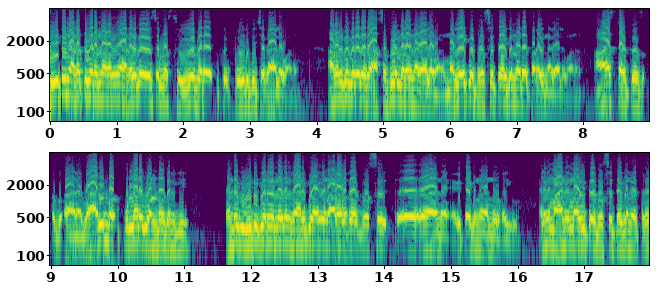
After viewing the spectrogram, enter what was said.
വീട്ടിനകത്ത് കിടന്നിറങ്ങി അറുപത് വയസ്സുള്ള സ്ത്രീയെ വരെ പീഡിപ്പിച്ച കാലമാണ്. അവർക്കെതിരെ വരെ അസഫിയും പറയുന്ന കാലമാണ്. മര്യാദയ്ക്ക് ഡ്രസ്സ് ഇട്ടേക്കുന്നവരെ പറയുന്ന കാലമാണ്. ആ സ്ഥലത്ത് ഭാര്യയും പിള്ളേരൊക്കെ ഉണ്ടോ എനിക്ക് തന്റെ വീട്ടിൽ കയറി എന്തെങ്കിലും കാണിക്കുകയാണെങ്കിൽ നാളെ അവരുടെ ഡ്രസ്സ് ഇട്ടേക്കുന്നതെന്ന് പറയൂ. അല്ലെങ്കിൽ മാന്യമായിട്ട് ഡ്രസ്സ് ഇട്ടേക്കുന്ന എത്ര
